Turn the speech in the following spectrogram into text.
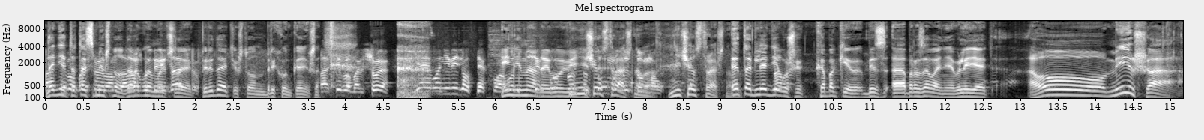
Да нет, это смешно, дорогой мой человек. Передайте, что он брехун, конечно. Спасибо большое. Я его не видел с тех пор. И не надо его видеть. Ничего страшного. Ничего страшного. Это для девушек кабаки без образования влияет. О, Миша!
